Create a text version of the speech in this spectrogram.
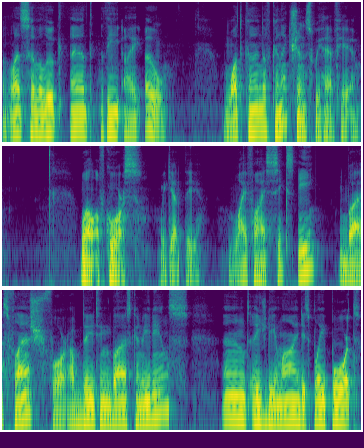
let's have a look at the I.O what kind of connections we have here. Well, of course, we get the Wi-Fi 6E, BIOS flash for updating BIOS convenience, and HDMI display port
